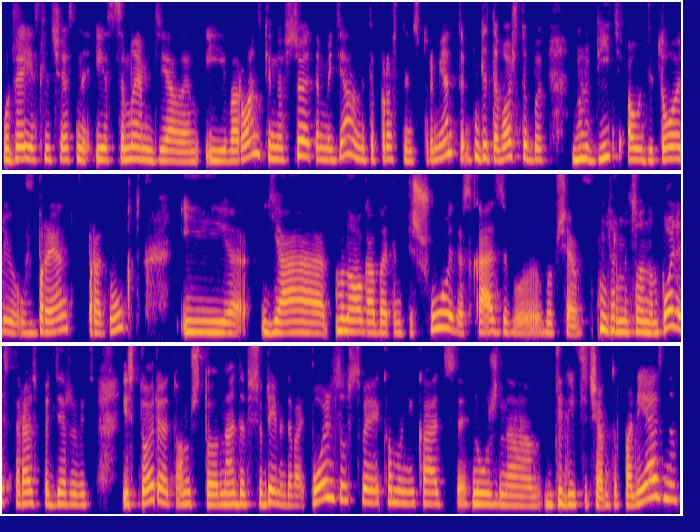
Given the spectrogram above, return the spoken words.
Уже, если честно, и SMM делаем, и воронки, но все это мы делаем, это просто инструменты для того, чтобы влюбить аудиторию в бренд, в продукт. И я много об этом пишу и рассказываю вообще в информационном поле, стараюсь поддерживать историю о том, что надо все время давать пользу в своей коммуникации, нужно делиться чем-то полезным,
